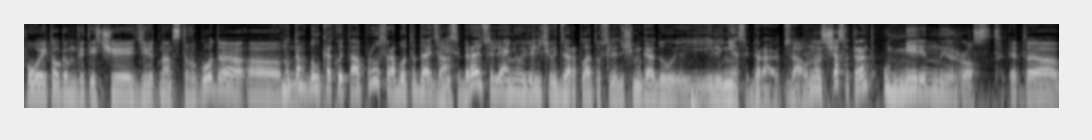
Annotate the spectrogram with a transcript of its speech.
по итогам 2019 года. Ну, там был какой-то опрос работодателей. Да. Собираются ли они увеличивать зарплату в следующем году или не собираются? Да, но сейчас и тренд умеренный рост. Это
